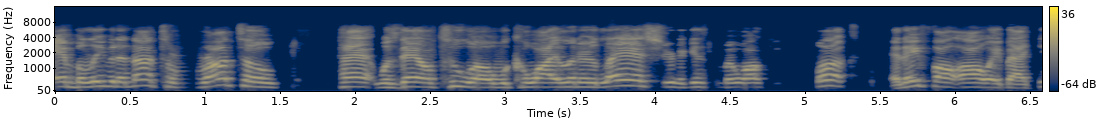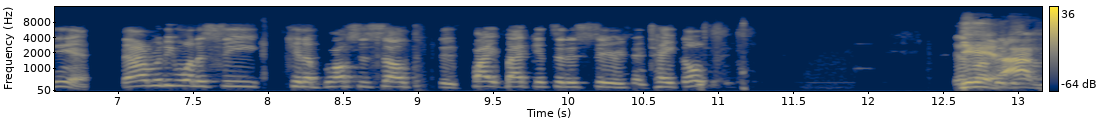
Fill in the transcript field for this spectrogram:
And believe it or not, Toronto had was down 2-0 uh, with Kawhi Leonard last year against the Milwaukee Bucks, and they fall all the way back in. Now I really want to see can the Boston Celtics fight back into this series and take over. That's Yeah,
